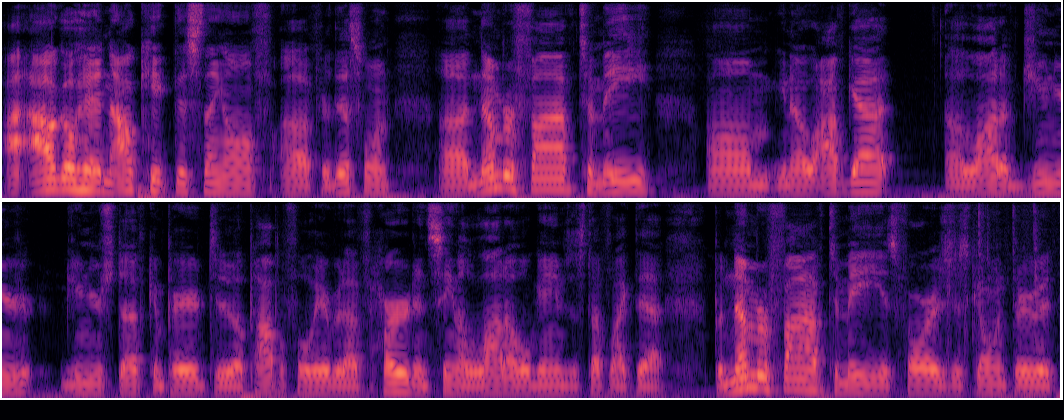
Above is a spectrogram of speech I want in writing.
I, I'll go ahead and I'll kick this thing off uh, for this one. Uh, number five to me, um, you know, I've got a lot of junior junior stuff compared to a Papa Fool here, but I've heard and seen a lot of old games and stuff like that. But number five to me, as far as just going through it,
